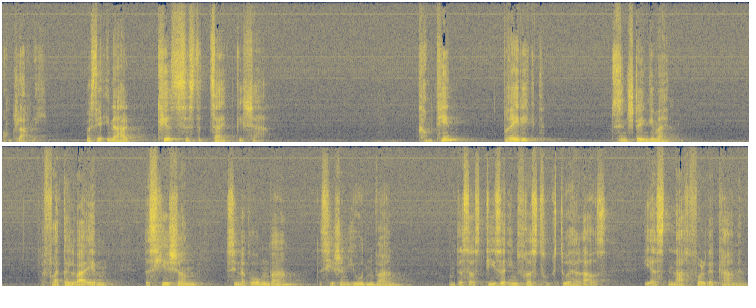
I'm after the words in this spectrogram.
Unglaublich, was hier innerhalb kürzester Zeit geschah. Kommt hin, predigt, es entstehen Gemeinden. Der Vorteil war eben, dass hier schon Synagogen waren, dass hier schon Juden waren und dass aus dieser Infrastruktur heraus die ersten Nachfolger kamen.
